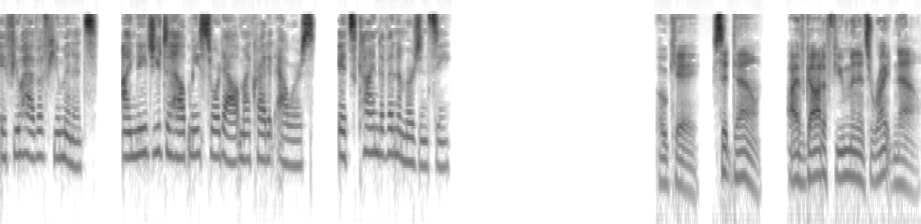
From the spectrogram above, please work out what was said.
if you have a few minutes. I need you to help me sort out my credit hours. It's kind of an emergency. Okay, sit down. I've got a few minutes right now.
